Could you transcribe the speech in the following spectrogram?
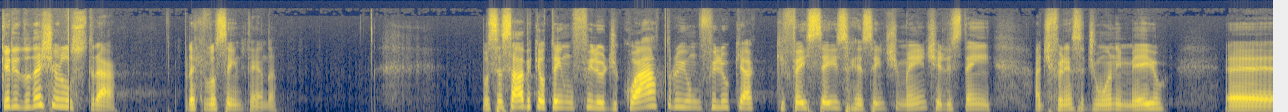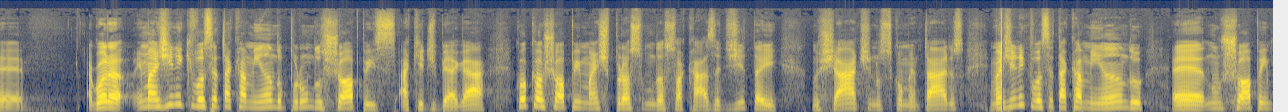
Querido, deixa eu ilustrar para que você entenda. Você sabe que eu tenho um filho de quatro e um filho que, a, que fez seis recentemente. Eles têm a diferença de um ano e meio. É, Agora, imagine que você está caminhando por um dos shoppings aqui de BH. Qual que é o shopping mais próximo da sua casa? Digita aí no chat, nos comentários. Imagine que você está caminhando é, num shopping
